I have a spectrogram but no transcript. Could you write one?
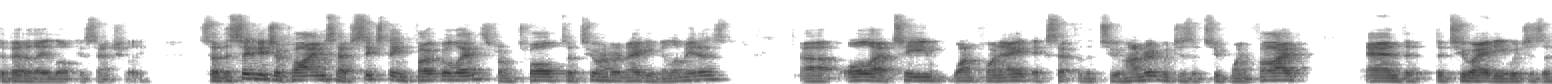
the better they look, essentially. So the signature primes have 16 focal lengths from 12 to 280 millimeters, uh, all at T 1.8, except for the 200, which is a 2.5, and the, the 280, which is a,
